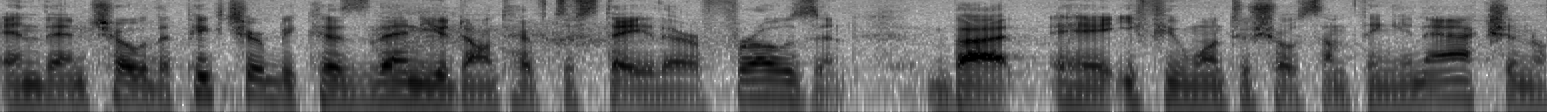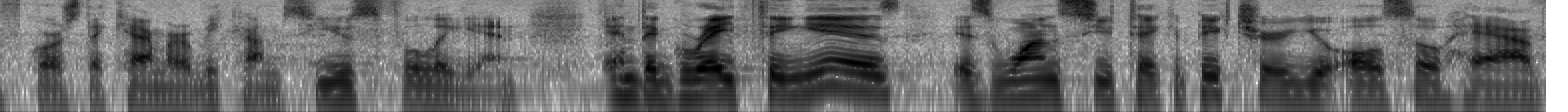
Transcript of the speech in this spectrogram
and then show the picture because then you don't have to stay there frozen. But uh, if you want to show something in action, of course, the camera becomes useful again. And the great thing is, is once you take a picture, you also have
